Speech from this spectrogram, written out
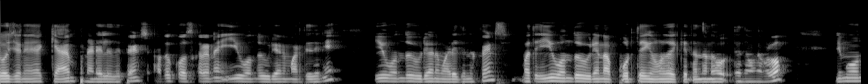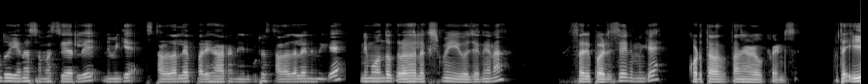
ಯೋಜನೆಯ ಕ್ಯಾಂಪ್ ನಡೆಯಲಿದೆ ಫ್ರೆಂಡ್ಸ್. ಅದಕ್ಕೋಸ್ಕರನೇ ಈ ಒಂದು ವಿಡಿಯೋನ ಮಾಡ್ತಿದ್ದೀನಿ. ಈ ಒಂದು ವಿಡಿಯೋನ ಮಾಡಿದ್ದೀನಿ ಫ್ರೆಂಡ್ಸ್. ಮತ್ತು ಈ ಒಂದು ವಿಡಿಯೋನ ಪೂರ್ತಿಯಾಗಿ ನೋಡೋದಕ್ಕೆ ಧನ್ಯವಾದಗಳು. ನಿಮ್ಮ ಒಂದು ಏನೋ ಸಮಸ್ಯೆ ಇರಲಿ, ನಿಮಗೆ ಸ್ಥಳದಲ್ಲೇ ಪರಿಹಾರ ನೀಡಿಬಿಟ್ಟು ಸ್ಥಳದಲ್ಲೇ ನಿಮಗೆ ನಿಮ್ಮ ಒಂದು ಗೃಹಲಕ್ಷ್ಮಿ ಯೋಜನೆನ ಸರಿಪಡಿಸಿ ನಿಮಗೆ ಕೊಡ್ತಾರೆ ಅಂತ ಹೇಳೋ ಫ್ರೆಂಡ್ಸ್. ಮತ್ತು ಈ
